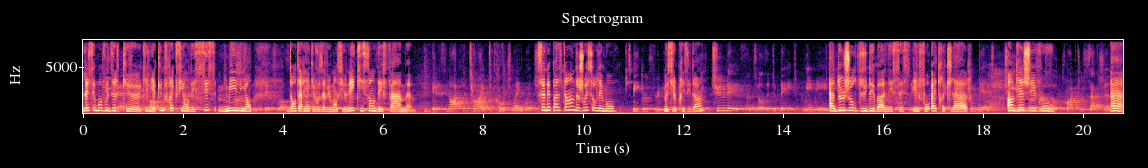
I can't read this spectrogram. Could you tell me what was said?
laissez-moi vous dire qu'il n'y a qu'une fraction des 6 millions d'Ontariens que vous avez mentionnés qui sont des femmes. Ce n'est pas le temps de jouer sur les mots. Monsieur le Président, à deux jours du débat, il faut être clair. Engagez-vous à,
